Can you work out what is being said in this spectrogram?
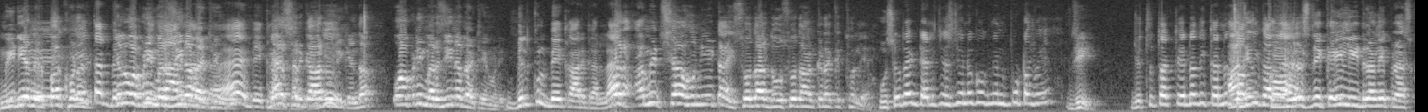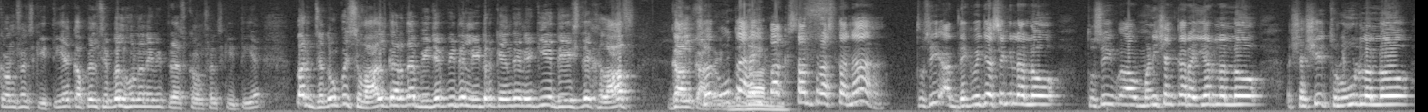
ਮੀਡੀਆ ਨਿਰਪੱਖ ਹੋਣਾ ਚਲੋ ਆਪਣੀ ਮਰਜ਼ੀ ਨਾਲ ਬੈਠੇ ਹੋਣ। ਮੈਂ ਸਰਕਾਰ ਨੂੰ ਨਹੀਂ ਕਹਿੰਦਾ ਉਹ ਆਪਣੀ ਮਰਜ਼ੀ ਨਾਲ ਬੈਠੇ ਹੋਣੇ। ਬਿਲਕੁਲ ਬੇਕਾਰ ਗੱਲ ਪਰ ਹੈ ਅਮਿਤ ਸ਼ਾਹ ਹੁਣੀ 250 ਦਾ 200 ਦਾ ਅੰਕੜਾ ਕਿੱਥੋਂ ਲਿਆ? ਹੋ ਸਕਦਾ ਇੰਟੈਲੀਜੈਂਸ ਦੀ ਉਹਨਾਂ ਕੋਲ ਇਨਪੁਟ ਹੋਵੇ। ਜੀ। ਜਿੱਥੋਂ ਤੱਕ ਇਹਨਾਂ ਦੀ ਸਾਹਿਬ ਦੀ ਗੱਲ ਹੈ। ਕਾਂਗਰਸ ਦੇ ਕਈ ਲੀਡਰਾਂ ਨੇ ਪ੍ਰੈਸ ਕਾਨਫਰੰਸ ਕੀਤੀ ਹੈ ਕਪਿਲ ਸਿੱਬਲ ਉਹਨਾਂ ਨੇ ਵੀ ਪ੍ਰੈਸ ਕਾਨਫਰੰਸ ਕੀਤੀ ਹੈ ਪਰ ਜਦੋਂ ਕੋਈ ਸਵਾਲ ਕਰਦਾ ਬੀਜੇਪੀ ਦੇ ਲੀਡਰ ਕਹਿੰਦੇ ਨੇ ਕਿ ਇਹ ਦੇਸ਼ ਦੇ ਖਿਲਾਫ ਗੱਲ ਕਰ ਸਰ ਰਹੇ ਉਹ ਨੇ। ਤਾਂ ਹੈ ਹੀ ਪਾਕਿਸਤਾਨ ਪ੍ਰਸਤ ਹੈ ਨਾ। ਤੁਸੀਂ ਅ, ਦਿਗਵਿਜੇ ਸਿੰਘ ਲੈ ਲਓ ਤੁਸੀਂ ਮਣੀਸ਼ੰਕਰ ਅਈਅਰ ਲੈ ਲਓ ਸ਼ਸ਼ੀ ਥਰੂਰ ਲੈ ਲਓ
